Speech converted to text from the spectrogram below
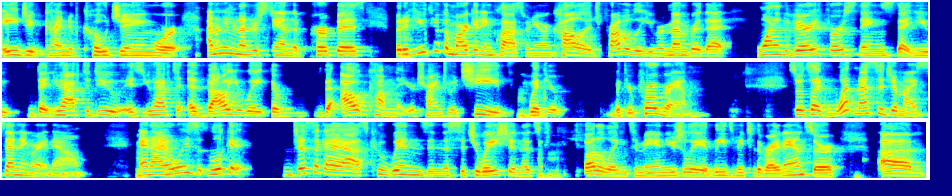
agent kind of coaching, or I don't even understand the purpose. But if you took a marketing class when you're in college, probably you remember that one of the very first things that you that you have to do is you have to evaluate the the outcome that you're trying to achieve Mhm. with your with your program. So it's like what message am i sending right now? And i always look at just like i ask who wins in this situation that's Mhm. befuddling to me and usually it leads me to the right answer um,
